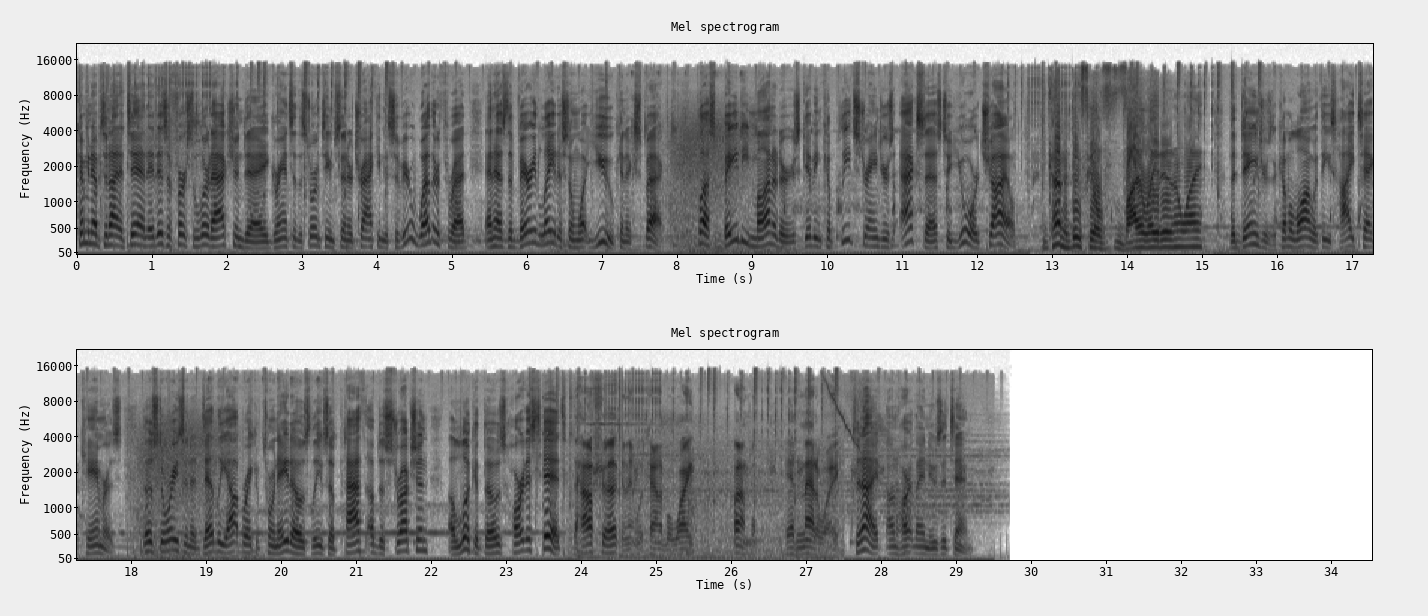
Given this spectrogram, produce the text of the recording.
Coming up tonight at 10, it is a first alert action day. Grants at the Storm Team Center tracking the severe weather threat and has the very latest on what you can expect. Plus, baby monitors giving complete strangers access to your child. You kind of do feel violated in a way. The dangers that come along with these high tech cameras. Those stories and a deadly outbreak of tornadoes leaves a path of destruction. A look at those hardest hit. The house shook and it was kind of a white bundle heading that way. Tonight on Heartland News at 10.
